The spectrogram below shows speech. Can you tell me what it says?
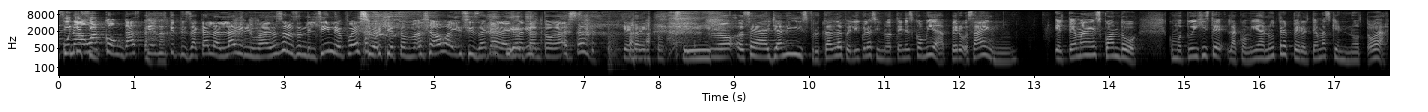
así Un agua con gas, que eso es que te saca las lágrimas. Eso solo son del cine, pues, ver que tomas agua y si saca la lágrima tanto gas. Qué rico. Sí. No, o sea, ya ni disfrutas la película si no tenés comida. Pero, ¿saben? El tema es cuando, como tú dijiste, la comida nutre, pero el tema es que no toda,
